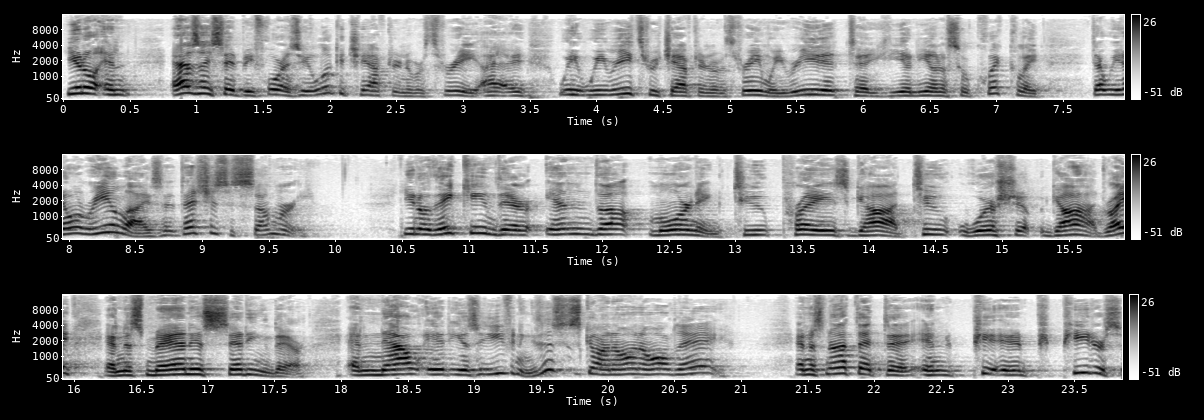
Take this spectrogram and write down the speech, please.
You know, and as I said before, as you look at chapter number three, I, we, we read through chapter number three and we read it you know, so quickly that we don't realize that that's just a summary. You know, they came there in the morning to praise God, to worship God, right? And this man is sitting there. And now it is evening. This has gone on all day. And it's not that, uh, in, P- in Peter's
